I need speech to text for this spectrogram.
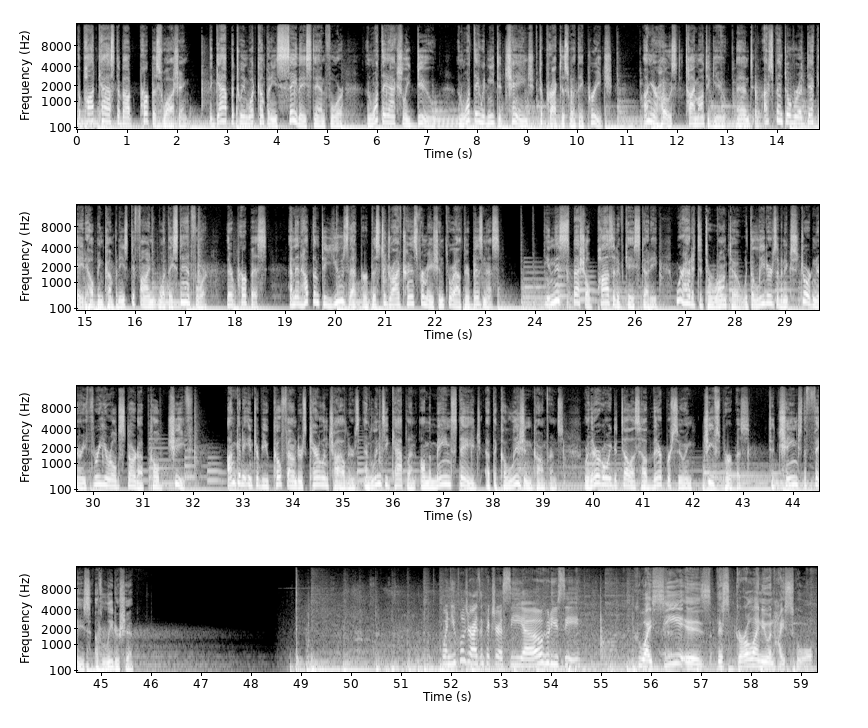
the podcast about purpose washing, the gap between what companies say they stand for and what they actually do, and what they would need to change to practice what they preach. I'm your host, Ty Montague, and I've spent over a decade helping companies define what they stand for, their purpose, and then help them to use that purpose to drive transformation throughout their business. In this special positive case study, we're headed to Toronto with the leaders of an extraordinary three year old startup called Chief. I'm going to interview co founders Carolyn Childers and Lindsay Kaplan on the main stage at the Collision Conference, where they're going to tell us how they're pursuing Chief's purpose to change the face of leadership. When you close your eyes and picture a CEO, who do you see? Who I see is this girl I knew in high school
